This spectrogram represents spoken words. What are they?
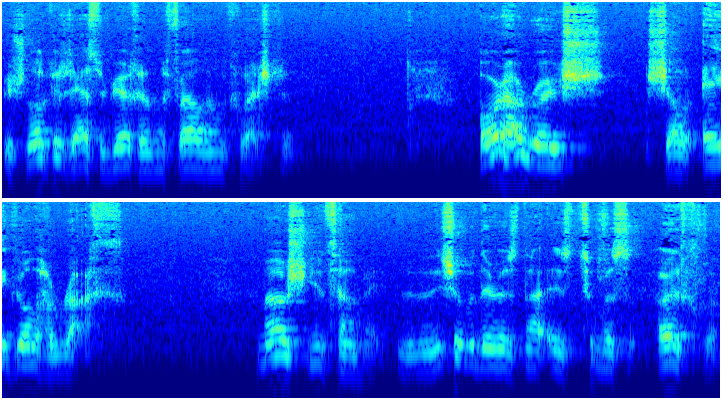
Rish Lakish asked Yochanan the following question. Or Harosh shall egel harach. Maush Yitame. The issue over there is not is tumas oichlam.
